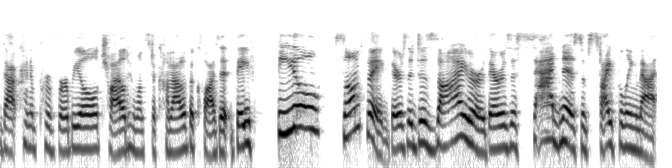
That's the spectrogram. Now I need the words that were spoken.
that kind of proverbial child who wants to come out of the closet, they feel something. There's a desire, there is a sadness of stifling that.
